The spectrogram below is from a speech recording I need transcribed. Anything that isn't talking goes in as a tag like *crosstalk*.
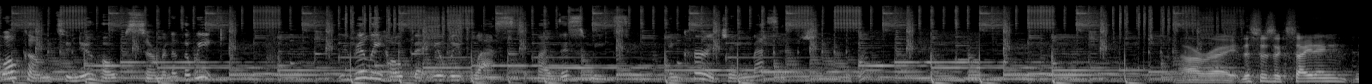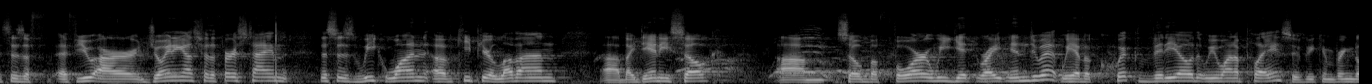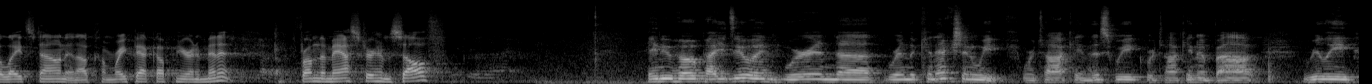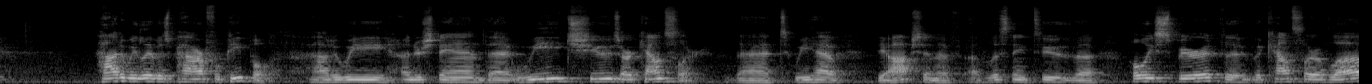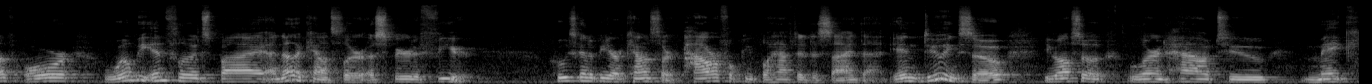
Welcome to New Hope's Sermon of the Week. We really hope that you'll be blessed by this week's encouraging message. All right, this is exciting. This is a, if you are joining us for the first time, this is week one of Keep Your Love On uh, by Danny Silk. Um, so before we get right into it, we have a quick video that we want to play. So if we can bring the lights down, and I'll come right back up here in a minute from the master himself. Hey New Hope, how you doing? We're in uh, we're in the connection week. We're talking this week. We're talking about really how do we live as powerful people? How do we understand that we choose our counselor? That we have the option of, of listening to the Holy Spirit, the, the counselor of love, or we'll be influenced by another counselor, a spirit of fear. Who's going to be our counselor? Powerful people have to decide that. In doing so, you also learn how to make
